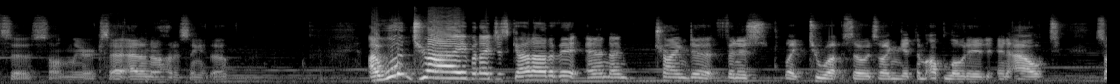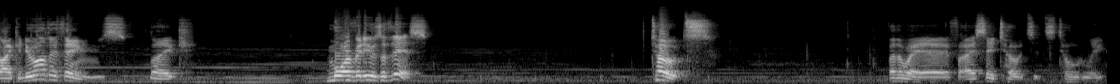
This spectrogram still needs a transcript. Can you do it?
It's uh, song lyrics. I, I don't know how to sing it, though. I would try, but I just got out of it, and I'm trying to finish, like, two episodes so I can get them uploaded and out, so I can do other things, like, more videos of this. Totes. By the way, if I say totes, it's totally,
